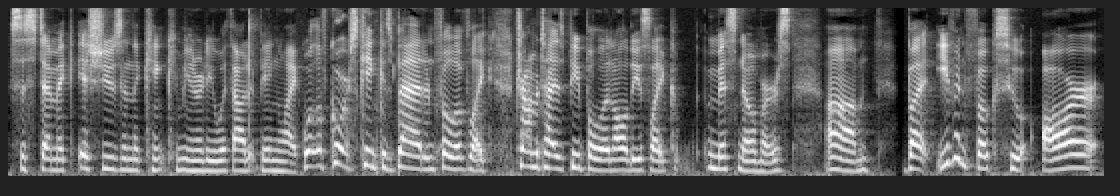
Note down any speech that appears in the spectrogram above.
systemic issues in the kink community without it being like, well, of course, kink is bad and full of like traumatized people and all these like misnomers. Um, but even folks who are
